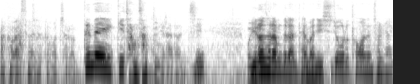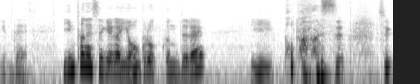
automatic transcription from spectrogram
아까 말씀하셨던 것처럼 뜨내기 장사꾼이라든지 뭐 이런 사람들한테만 일시적으로 통하는 전략인데 인터넷 세계가 이 어그로꾼들의 이 퍼포먼스 즉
